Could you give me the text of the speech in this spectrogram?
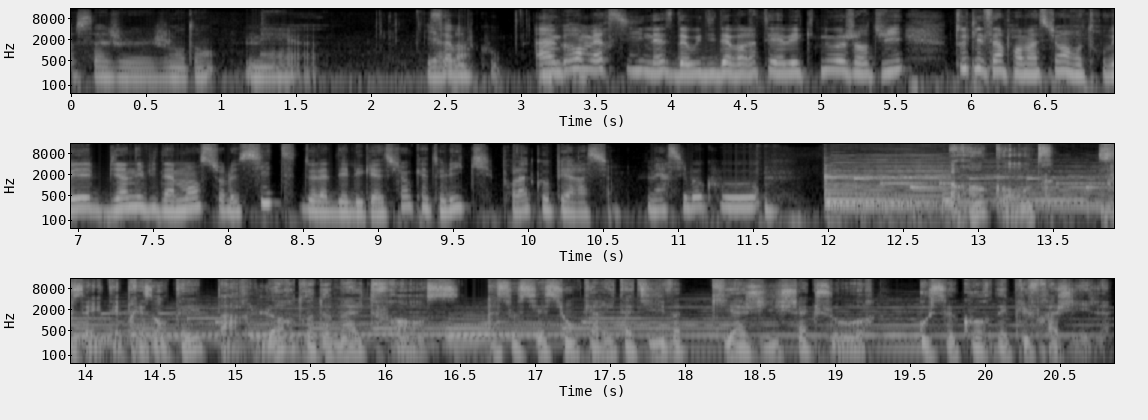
ça je, l'entends, mais euh, ça vaut le coup. Un grand merci Inès Daoudi d'avoir été avec nous aujourd'hui. Toutes les informations à retrouver bien évidemment sur le site de la délégation catholique pour la coopération. Merci beaucoup. Rencontre vous a été présentée par l'Ordre de Malte France, association caritative qui agit chaque jour au secours des plus fragiles.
